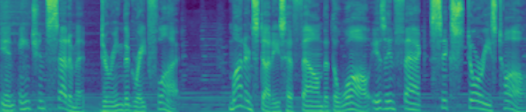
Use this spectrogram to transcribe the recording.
in ancient sediment during the Great Flood. Modern studies have found that the wall is in fact 6 stories tall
